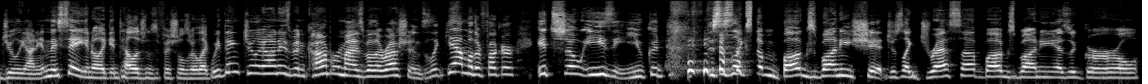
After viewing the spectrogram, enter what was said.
Giuliani. And they say, you know, like intelligence officials are like, we think Giuliani's been compromised by the Russians. It's like, yeah, motherfucker, it's so easy. You could, this is like some Bugs Bunny shit. Just like dress up Bugs Bunny as a girl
